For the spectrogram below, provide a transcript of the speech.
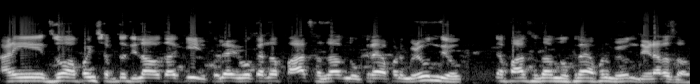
आणि जो आपण शब्द दिला होता की इथल्या युवकांना पाच हजार नोकऱ्या आपण मिळवून देऊ त्या पाच हजार नोकऱ्या आपण मिळवून देणारच आहोत.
